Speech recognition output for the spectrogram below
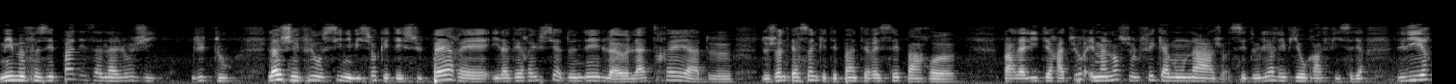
mais ils me faisaient pas des analogies du tout. Là, j'ai vu aussi une émission qui était super et il avait réussi à donner l'attrait à de, jeunes personnes qui n'étaient pas intéressées par euh, par la littérature. Et maintenant, je le fais qu'à mon âge, c'est de lire les biographies, c'est-à-dire lire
